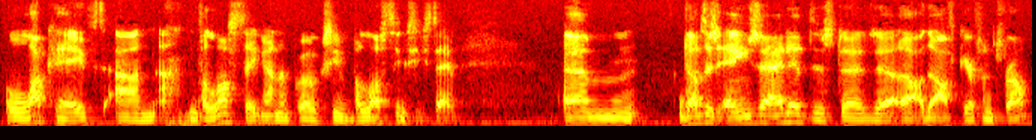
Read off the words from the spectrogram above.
lak heeft aan, aan belasting, aan een progressief belastingssysteem. Um, dat is één zijde, dus de, de, de afkeer van Trump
